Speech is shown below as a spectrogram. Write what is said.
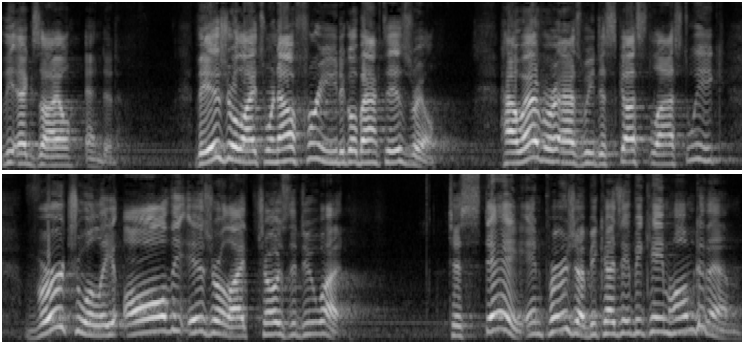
the exile ended. The Israelites were now free to go back to Israel. However, as we discussed last week, virtually all the Israelites chose to do what? To stay in Persia because it became home to them,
